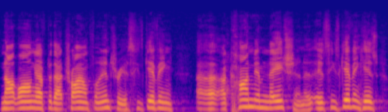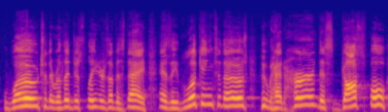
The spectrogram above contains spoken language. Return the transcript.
Not long after that triumphal entry, as he's giving a, condemnation, as he's giving his woe to the religious leaders of his day, as he's looking to those who had heard this gospel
